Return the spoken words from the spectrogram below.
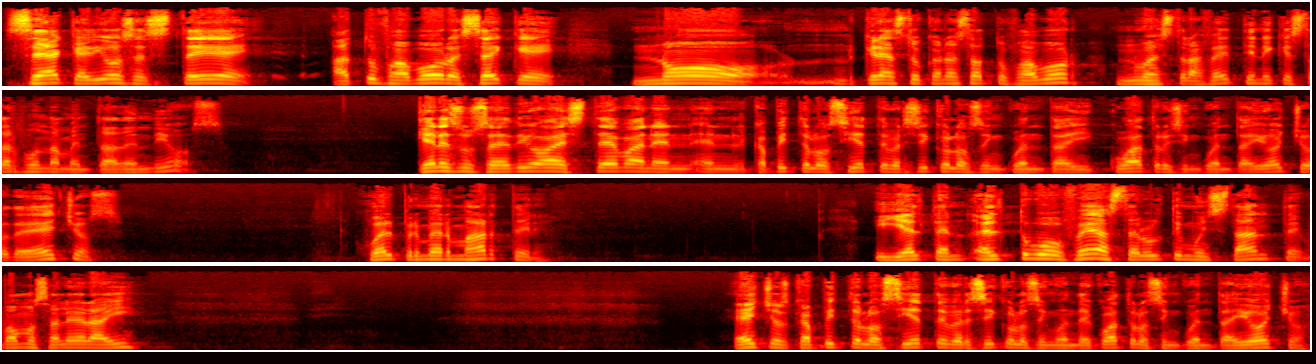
Sea que Dios esté a tu favor, sea que no creas tú que no está a tu favor, nuestra fe tiene que estar fundamentada en Dios. ¿Qué le sucedió a Esteban en, el capítulo 7, versículos 54 y 58 de Hechos? Fue el primer mártir. Y él, tuvo fe hasta el último instante. Vamos a leer ahí. Hechos capítulo 7, versículos 54 al 58.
